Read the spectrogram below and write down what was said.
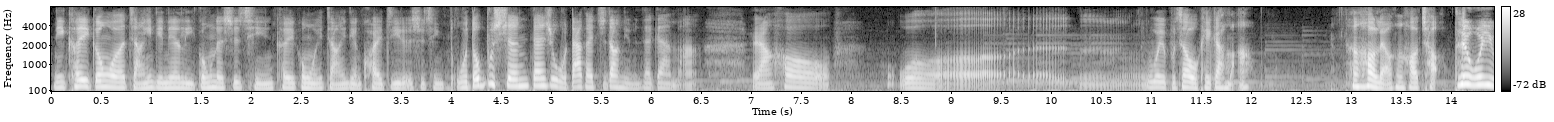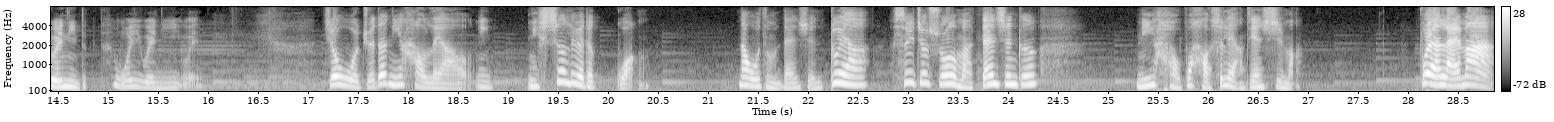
你可以跟我讲一点点理工的事情，可以跟我讲一点会计的事情，我都不深，但是我大概知道你们在干嘛。然后我，嗯，我也不知道我可以干嘛，很 好聊，很好吵。对我以为你的，我以为你以为。就我觉得你好聊，你你涉猎的广，那我怎么单身？对啊，所以就说了嘛，单身跟你好不好是两件事嘛。不然来嘛，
